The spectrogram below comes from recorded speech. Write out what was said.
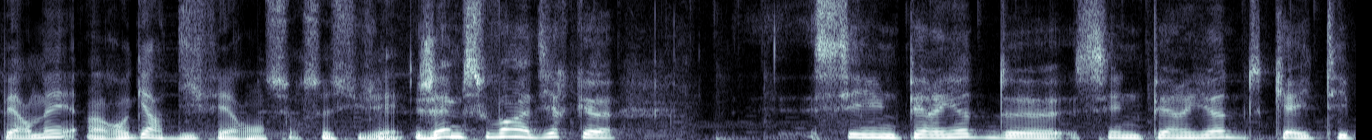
permet un regard différent sur ce sujet. J'aime souvent à dire que c'est une période, c'est une période qui a été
